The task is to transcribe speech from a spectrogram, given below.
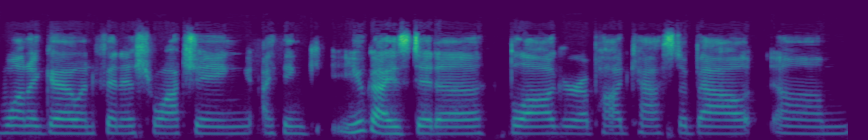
want to go and finish watching i think you guys did a blog or a podcast about um,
